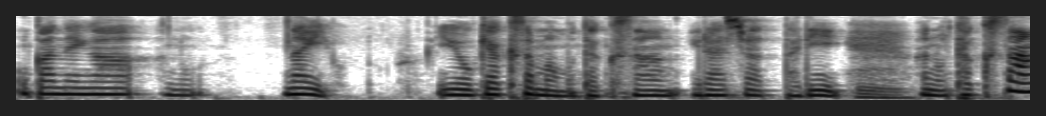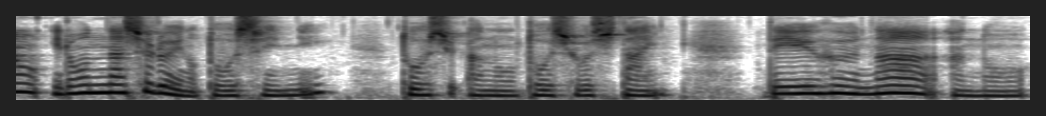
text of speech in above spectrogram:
お金があのないよというお客様もたくさんいらっしゃったり、あのたくさんいろんな種類の投資に投資あの投資をしたいっていうふうなあの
